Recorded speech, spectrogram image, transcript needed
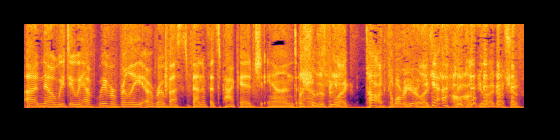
uh, no, we do. We have we have a really uh, robust benefits package, and Or should um, just be like, Todd, come over here. Like, Yeah. uh, you know, I got you.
